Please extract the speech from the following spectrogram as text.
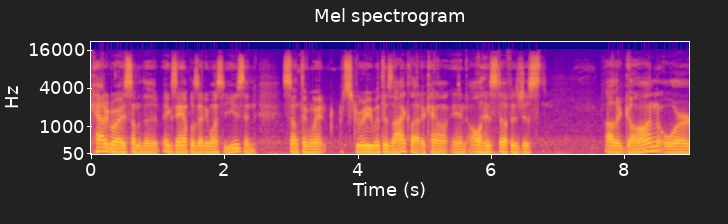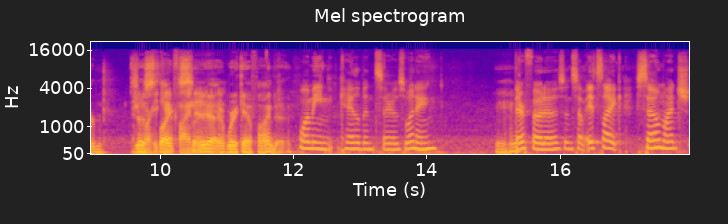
categorize some of the examples that he wants to use and something went screwy with his iCloud account and all his stuff is just either gone or just he can't like find so- it, yeah, yeah. where he can't find it. Well, I mean, Caleb and Sarah's wedding. Mhm. their photos and stuff. It's like so much,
